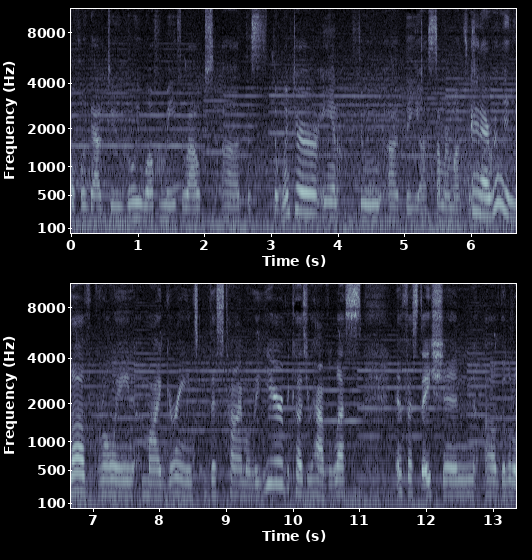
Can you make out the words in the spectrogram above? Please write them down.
hopefully that'll do really well for me throughout uh, the, the winter and through uh, the uh, summer months and well. I really love growing my greens this time of the year because you have less infestation of the little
